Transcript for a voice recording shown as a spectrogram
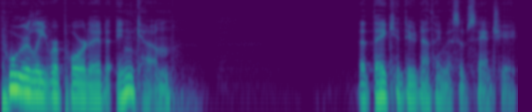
poorly reported income that they can do nothing to substantiate.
